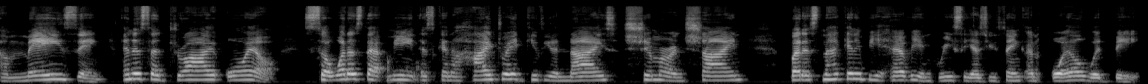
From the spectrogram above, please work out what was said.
amazing and it's a dry oil so what does that mean? It's going to hydrate, give you a nice shimmer and shine, but it's not going to be heavy and greasy as you think an oil would be.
